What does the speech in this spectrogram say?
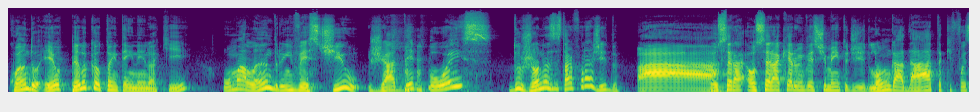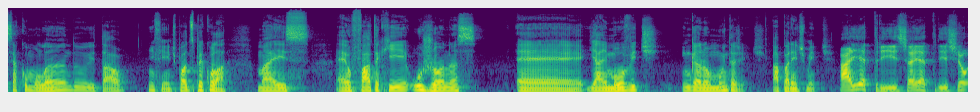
quando eu, pelo que eu tô entendendo aqui, o malandro investiu já depois do Jonas estar foragido. Ah, Ou, será, ou será que era um investimento de longa data que foi se acumulando e tal? Enfim, a gente pode especular. Mas é, o fato é que o Jonas é, Yaimovic enganou muita gente, aparentemente. aí é triste, aí é triste. Eu,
